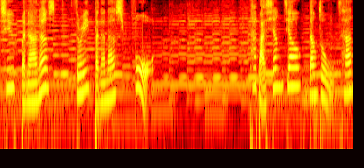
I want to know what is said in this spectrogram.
two bananas, three bananas, four. 他把香蕉当做午餐，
